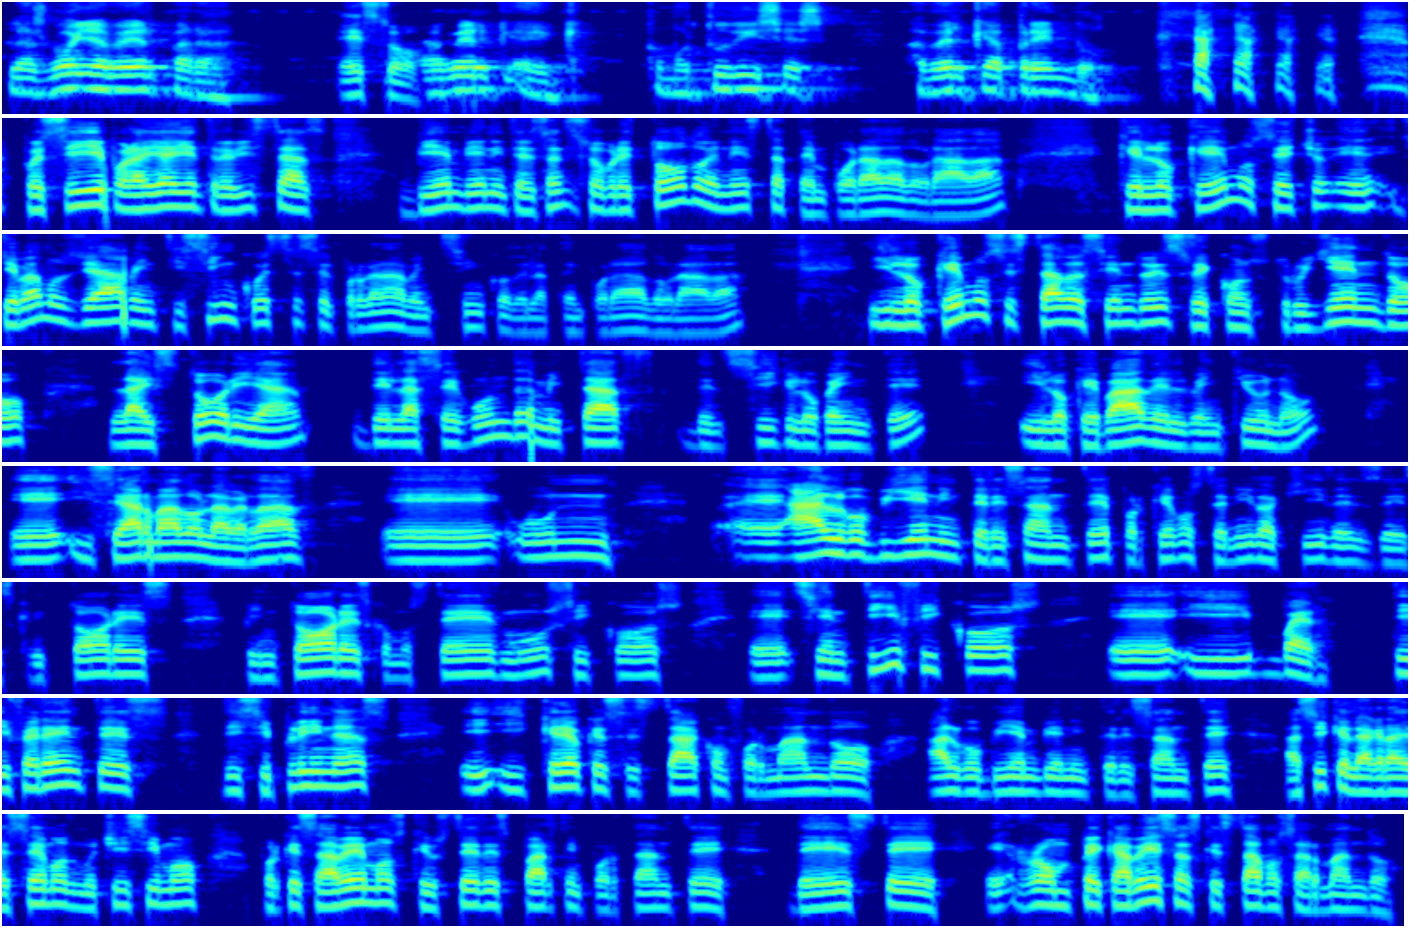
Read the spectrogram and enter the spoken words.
las voy a ver para... Eso. A ver, como tú dices, a ver qué aprendo. pues sí, por ahí hay entrevistas bien, bien interesantes, sobre todo en esta temporada dorada que lo que hemos hecho, eh, llevamos ya 25, este es el programa 25 de la temporada dorada, y lo que hemos estado haciendo es reconstruyendo la historia de la segunda mitad del siglo XX y lo que va del XXI, eh, y se ha armado, la verdad, eh, un, algo bien interesante porque hemos tenido aquí desde escritores, pintores como usted, músicos, científicos y bueno, diferentes disciplinas y, creo que se está conformando algo bien, bien interesante. Así que le agradecemos muchísimo porque sabemos que usted es parte importante de este eh, rompecabezas que estamos armando.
